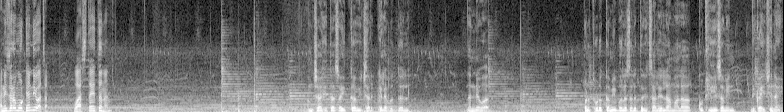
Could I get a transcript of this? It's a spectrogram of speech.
आणि जरा मोठ्यांदी वाचा. वाचता येतं ना? आमच्या हिताचा इतका विचार केल्याबद्दल धन्यवाद. पण थोडं कमी भलं झालं तरी चालेल आम्हाला कुठलीही जमीन विकायची नाही.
